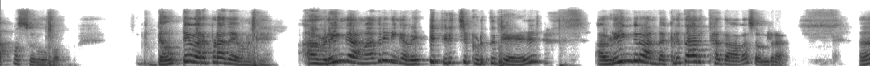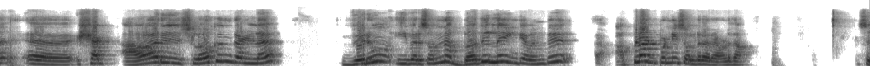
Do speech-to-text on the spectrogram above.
ஆத்மஸ்வரூபம். டவுட்டே வரப்படாதே உனக்கு. அப்படிங்கிற மாதிரி நீங்க வெட்டி பிரிச்சு கொடுத்துட்டே அப்படிங்கிற அந்த கிருதார்த்ததாவ சொல்றேன். ஷட் ஆறு ஸ்லோகங்கள்ல வெறும் இவர் சொன்ன பதில இங்க வந்து அப்லோட் பண்ணி சொல்றாரு அவ்வளவுதான். சோ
